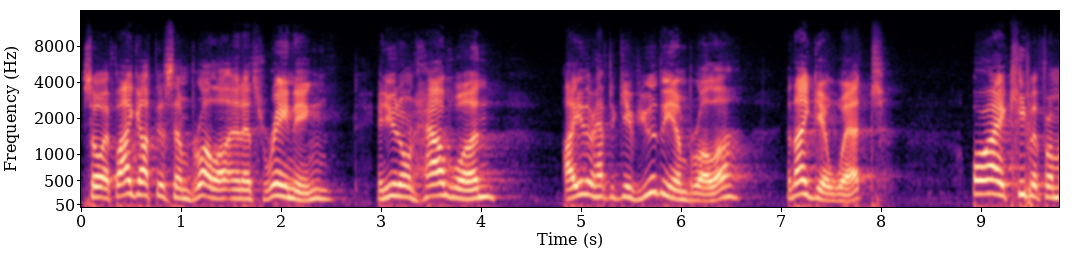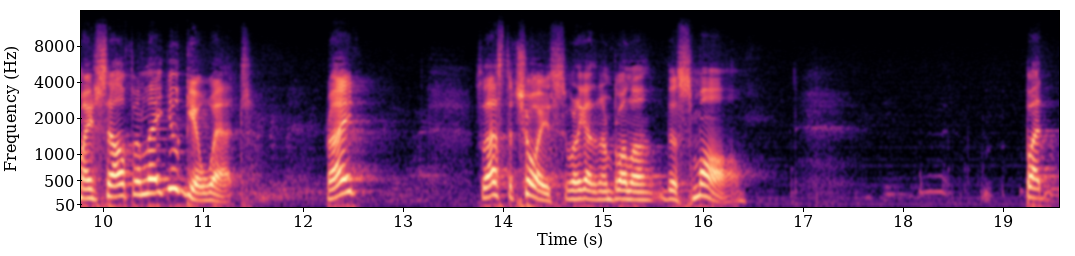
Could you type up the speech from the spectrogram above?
So if I got this umbrella and it's raining, and you don't have one, I either have to give you the umbrella and I get wet, or I keep it for myself and let you get wet. Right? So that's the choice when I got an umbrella this small. But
